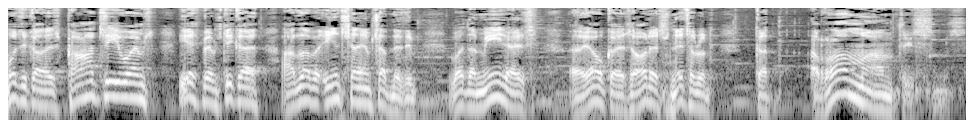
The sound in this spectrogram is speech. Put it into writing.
muzikālais pārdzīvojums iespējams tikai ar labu inscenējumu sapniecību. Vai tā mīļais, jaukais Ores nesaprot, ka romantisms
